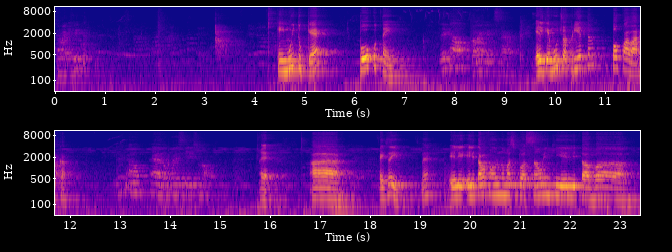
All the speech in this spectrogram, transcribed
Como é que fica? Quem muito quer, pouco tem. Legal. Como é que cara? El que mucho aprieta, poco abarca. Legal. É, não conhecia isso não. É. Ah, é isso aí, né? Ele ele estava falando numa situação em que ele estava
